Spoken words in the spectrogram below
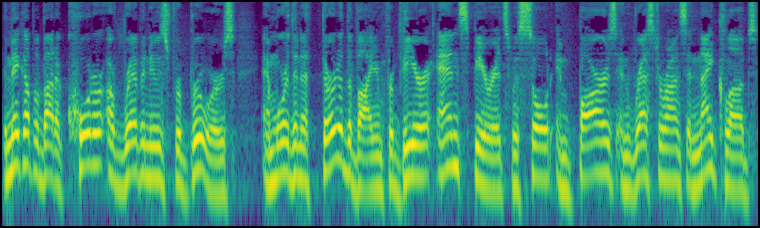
they make up about a quarter of revenues for brewers, and more than a third of the volume for beer and spirits was sold in bars and restaurants and nightclubs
